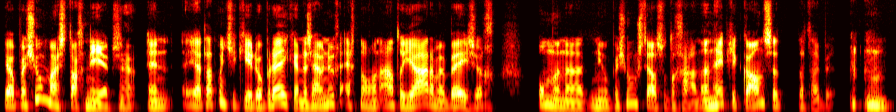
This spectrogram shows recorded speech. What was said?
jouw pensioen maar stagneert. Ja. En eh, ja, dat moet je een keer doorbreken. En daar zijn we nu echt nog een aantal jaren mee bezig om dan naar het nieuwe pensioenstelsel te gaan. Dan heb je kans, dat, dat hebben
